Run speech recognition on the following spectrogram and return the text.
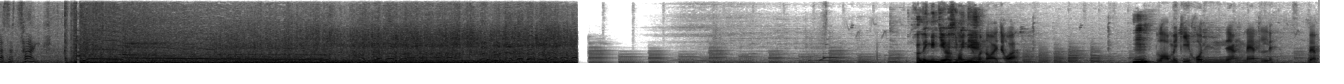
That's a tank. เขาเล่นกันเยอะใช่ไหมเนี่ยรอบคนน้อยจังวะหืมรอบเมื่อกี้คนอย่างแน่นเลย แบบ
